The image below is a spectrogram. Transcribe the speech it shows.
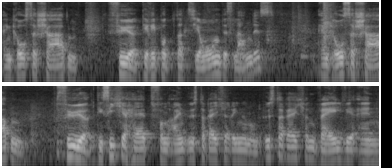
Ein großer Schaden für die Reputation des Landes, ein großer Schaden für die Sicherheit von allen Österreicherinnen und Österreichern, weil wir ein,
